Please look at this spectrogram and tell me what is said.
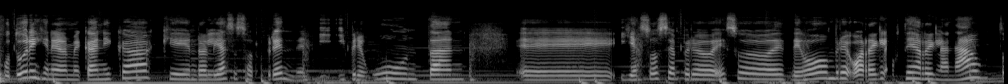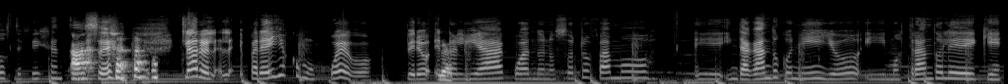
futuras ingenieras mecánicas que en realidad se sorprenden y, preguntan eh, y asocian, pero eso es de hombre, o arregla, ustedes arreglan autos, ¿te fijas? Ah. Entonces, claro, para ellos es como un juego, pero en realidad cuando nosotros vamos eh, indagando con ellos y mostrándole que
